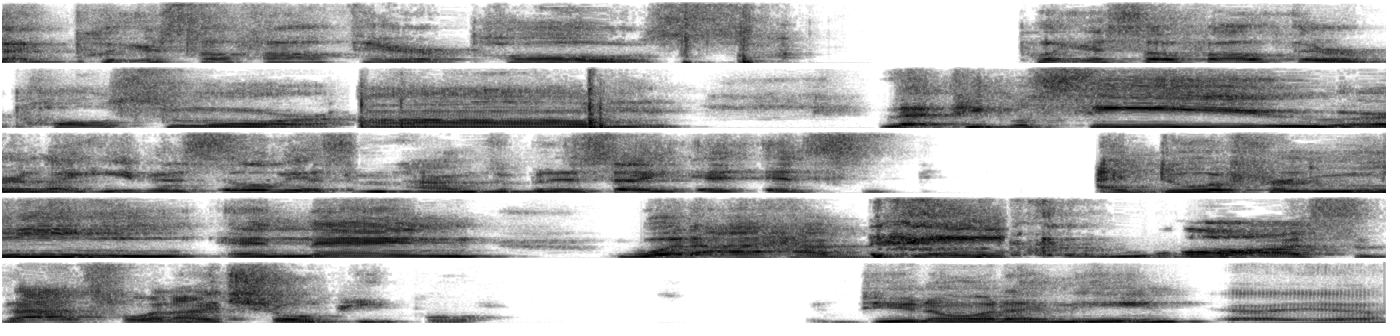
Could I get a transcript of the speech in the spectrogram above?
like put yourself out there, post, put yourself out there, post more. Um, let people see you, or like even Sylvia sometimes. But it's like it, it's I do it for me, and then what I have gained and lost, that's what I show people. Do you know what I mean? yeah, yeah.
